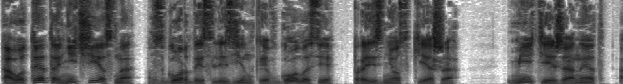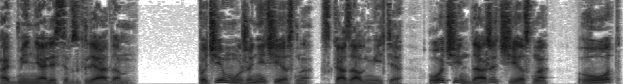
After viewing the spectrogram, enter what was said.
«А вот это нечестно!» — с гордой слезинкой в голосе произнес Кеша. Митя и Жанет обменялись взглядом. «Почему же нечестно?» — сказал Митя. «Очень даже честно. Вот».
